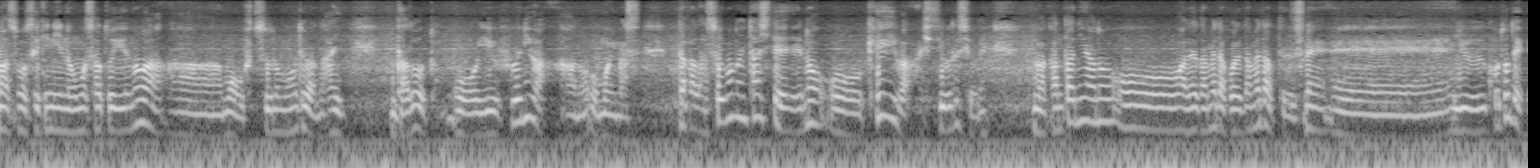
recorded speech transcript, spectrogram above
まあその責任の重さというのは、あもう普通のものではないだろうというふうにはあの思います。だからそういうものに対しての敬意は必要ですよね。まあ簡単にあの、あれダメだ、これダメだってですね、えー、いうことで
